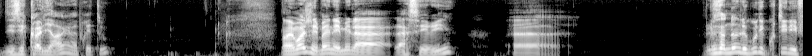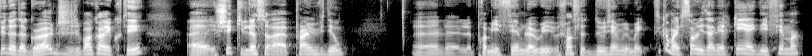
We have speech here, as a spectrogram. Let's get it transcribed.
Des écolières, après tout. Non, mais moi, j'ai bien aimé la, série. Euh... Là, ça me donne le goût d'écouter les films de The Grudge. J'ai pas encore écouté. Euh, je sais qu'il l'a sur euh, Prime Video. Euh, le, premier film, le je pense le deuxième remake. Tu sais comment ils sont les Américains avec des films, hein?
